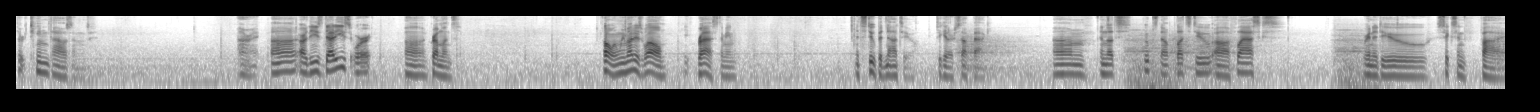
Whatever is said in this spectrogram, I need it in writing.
13,000. Alright. Uh, are these deadies or uh, gremlins? Oh, and we might as well rest. I mean, it's stupid not to, to get our stuff back. Um, and let's, oops, no, let's do uh, flasks. We're to do six and five.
